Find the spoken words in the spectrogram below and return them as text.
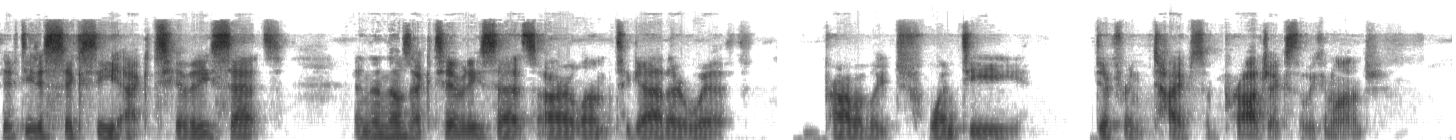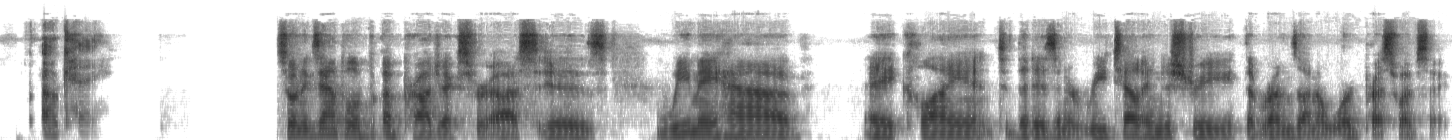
50 to 60 activity sets and then those activity sets are lumped together with probably 20 different types of projects that we can launch. Okay. So, an example of, of projects for us is we may have a client that is in a retail industry that runs on a WordPress website.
